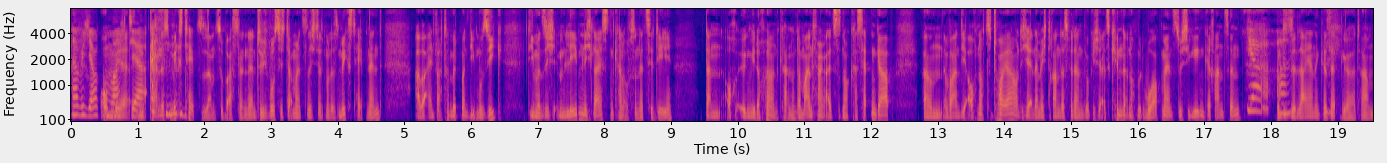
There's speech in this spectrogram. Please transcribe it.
Habe ich auch um gemacht, mir ja. ein kleines Mixtape zusammenzubasteln. Natürlich wusste ich damals nicht, dass man das Mixtape nennt, aber einfach damit man die Musik, die man sich im Leben nicht leisten kann auf so einer CD, dann auch irgendwie noch hören kann. Und am Anfang, als es noch Kassetten gab, ähm, waren die auch noch zu teuer. Und ich erinnere mich dran, dass wir dann wirklich als Kinder noch mit Walkmans durch die Gegend gerannt sind Ja. und diese leiernen Kassetten gehört haben.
